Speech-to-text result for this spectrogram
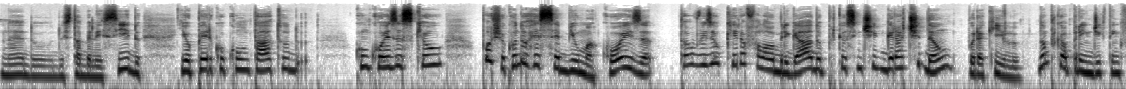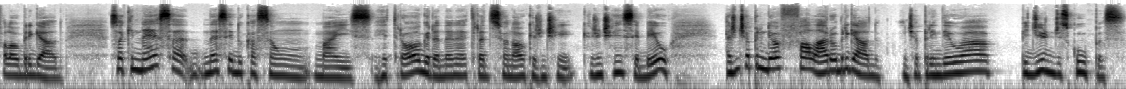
né? Do, do, estabelecido, e eu perco o contato do, com coisas que eu. Poxa, quando eu recebi uma coisa, talvez eu queira falar obrigado porque eu senti gratidão por aquilo. Não porque eu aprendi que tem que falar obrigado. Só que nessa, nessa educação mais retrógrada, né, tradicional que a, gente, que a gente recebeu, a gente aprendeu a falar obrigado. A gente aprendeu a pedir desculpas.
